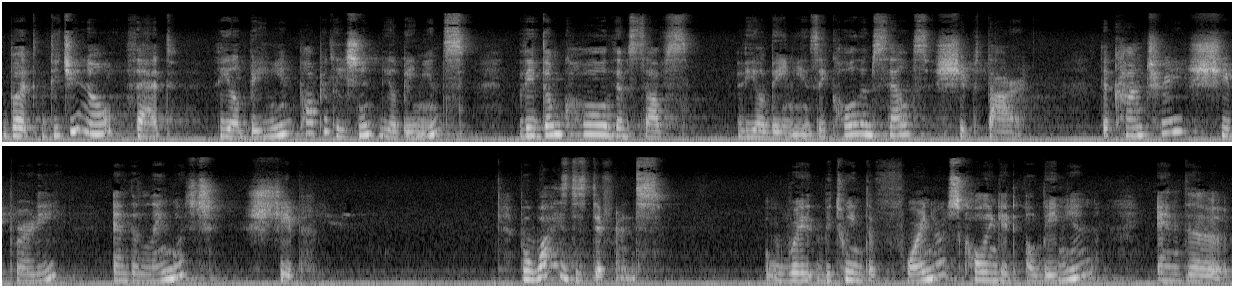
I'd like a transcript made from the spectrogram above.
But did you know that the Albanian population, the Albanians, they don't call themselves the Albanians, they call themselves Shqiptar. The country Shqipëri and the language Shqip. But why is this between the foreigners calling it Albanian and the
